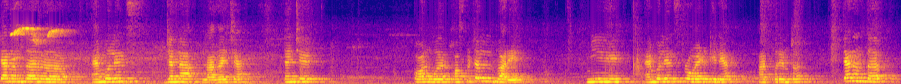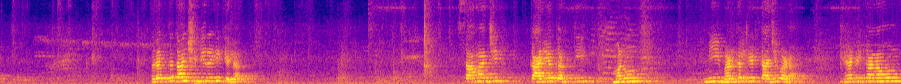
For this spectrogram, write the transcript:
त्यानंतर ॲम्ब्युलन्स ज्यांना लागायच्या त्यांचे कॉलवर हॉस्पिटलद्वारे मी ॲम्ब्युलन्स प्रोव्हाइड केल्या आजपर्यंत. त्यानंतर रक्तदान शिबिरही केलं. सामाजिक कार्यकर्ती म्हणून मी भडकलगेट काजीवाडा. ह्या ठिकाणाहून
